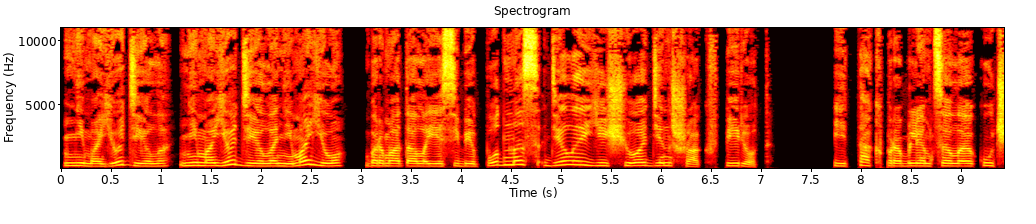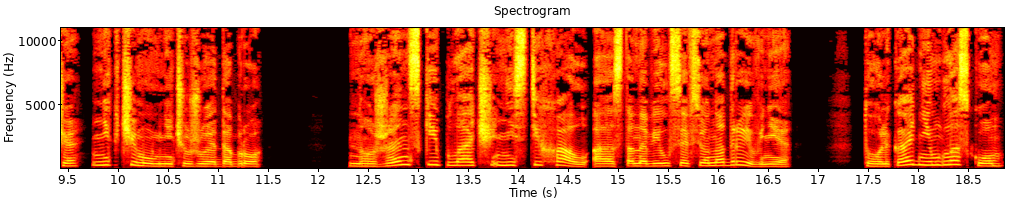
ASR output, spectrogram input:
«Не мое дело, не мое дело, не мое», бормотала я себе под нос, делая еще один шаг вперед. И так проблем целая куча, ни к чему мне чужое добро. Но женский плач не стихал, а остановился все надрывнее. Только одним глазком,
